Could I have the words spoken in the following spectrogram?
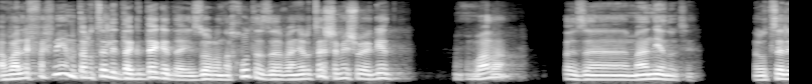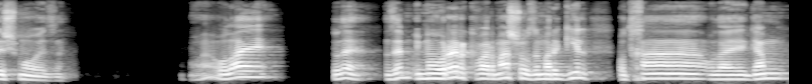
אבל לפעמים אתה רוצה לדגדג את האזור הנוחות הזה, ואני רוצה שמישהו יגיד, וואלה, זה מעניין אותי, אני רוצה לשמוע את זה. אולי, אתה יודע, זה מעורר כבר משהו, זה מרגיל אותך אולי גם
